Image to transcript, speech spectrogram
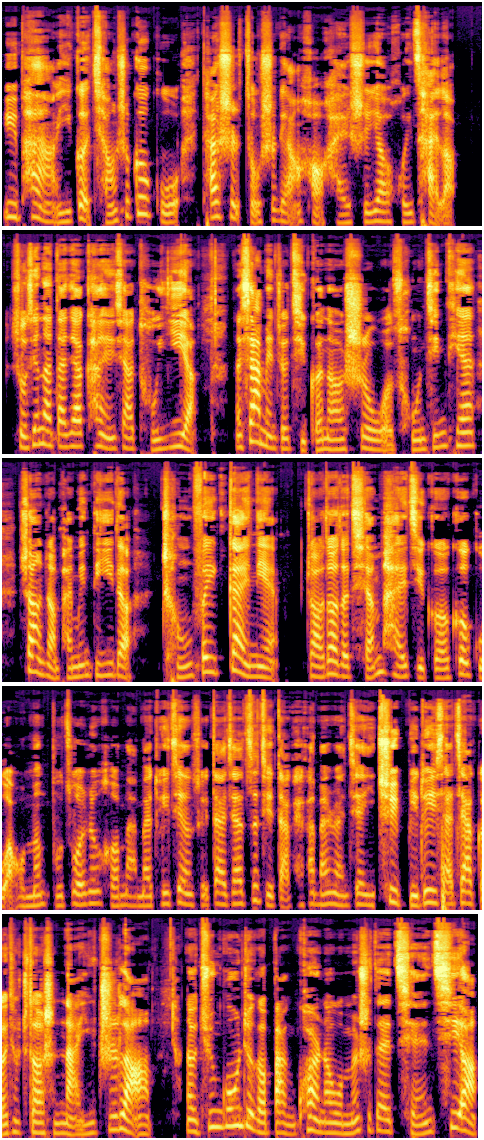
预判啊一个强势个股它是走势良好还是要回踩了。首先呢大家看一下图一啊，那下面这几个呢是我从今天上涨排名第一的成飞概念。找到的前排几个个股啊，我们不做任何买卖推荐，所以大家自己打开看盘软件去比对一下价格，就知道是哪一只了啊。那军工这个板块呢，我们是在前期啊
